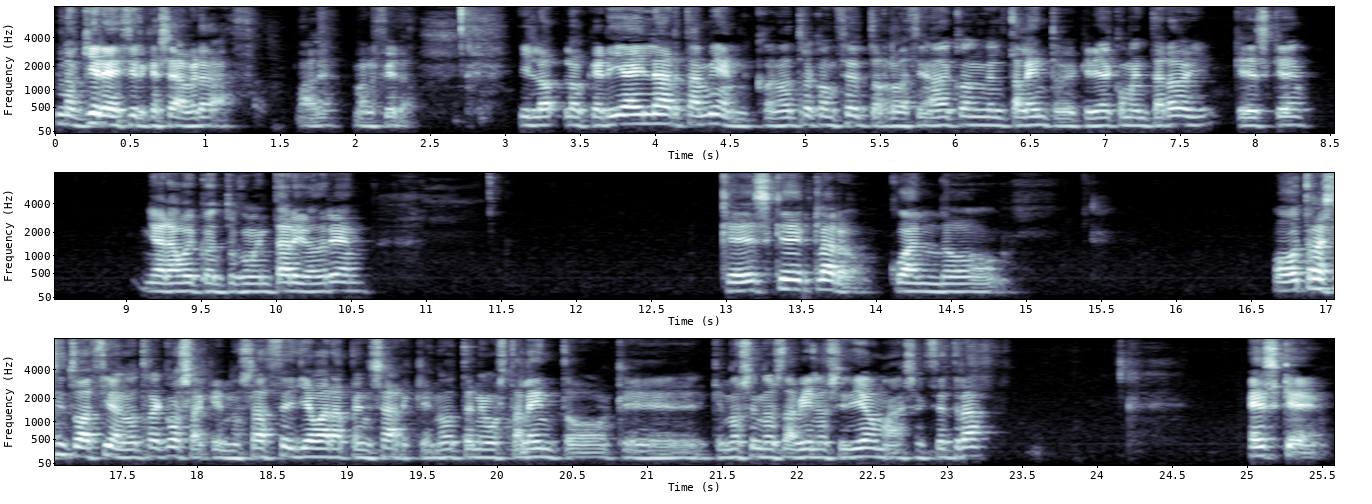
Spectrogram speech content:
no quiere decir que sea verdad, ¿vale? Me refiero. Y lo, lo, quería hilar también con otro concepto relacionado con el talento que quería comentar hoy, que es que, y ahora voy con tu comentario, Adrián, que es que, claro, cuando otra situación, otra cosa que nos hace llevar a pensar que no tenemos talento, que, no se nos da bien los idiomas, etc., es que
